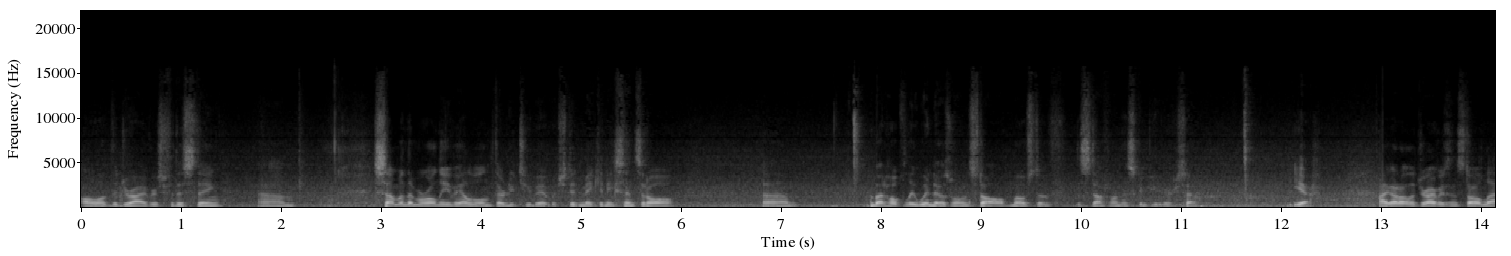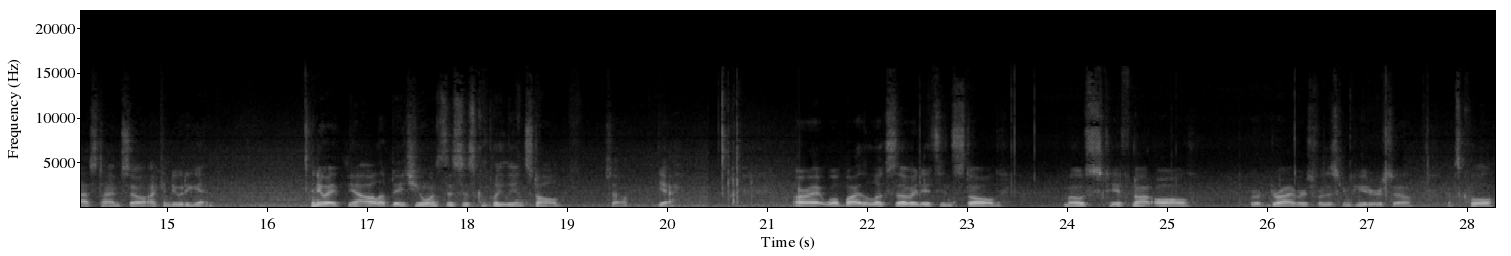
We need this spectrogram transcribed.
all of the drivers for this thing. Um, some of them are only available in 32-bit which didn't make any sense at all. Um, but hopefully Windows will install most of the stuff on this computer so yeah I got all the drivers installed last time, so I can do it again. Anyway, yeah, I'll update you once this is completely installed. So, yeah. Alright, well, by the looks of it, it's installed most, if not all, drivers for this computer, so that's cool.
